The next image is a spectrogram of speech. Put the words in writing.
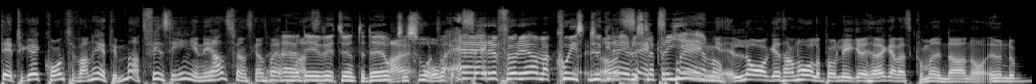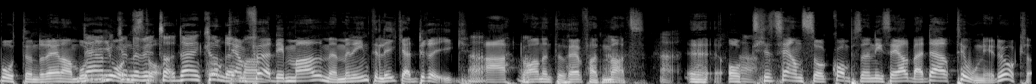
Det tycker jag är konstigt för han heter ju Mats. Finns det ingen i Allsvenskan som heter Äh, Mats? det vet jag inte. Det är också Nej, svårt. och Vad är det för jävla quiz du Ja, grejer du sex släpper poäng. igenom? Laget han håller på ligger i Höganäs kommun där han under bott under delar. Han bodde i Den kunde vi Jonstorp. ta. Den kunde han man. född i Malmö men inte lika dryg. Ja. Ah, då har han inte träffat Mats. Eh, och Ja. sen så kompisen Nisse Hellberg, där tog ni det också.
